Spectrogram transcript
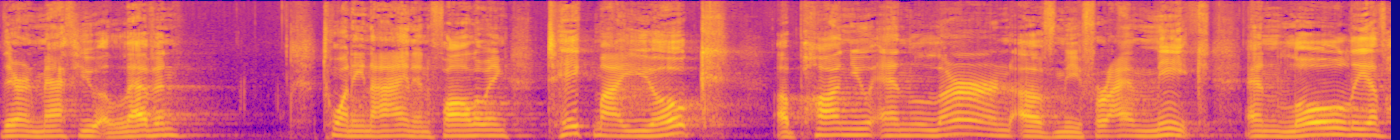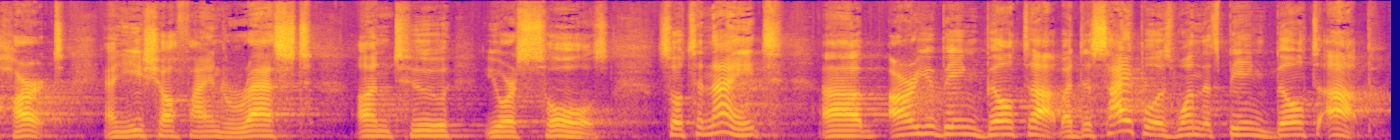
there in Matthew 11, 29 and following. Take my yoke upon you and learn of me, for I am meek and lowly of heart, and ye shall find rest unto your souls. So, tonight, uh, are you being built up? A disciple is one that's being built up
